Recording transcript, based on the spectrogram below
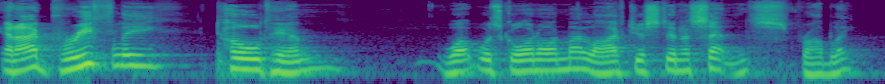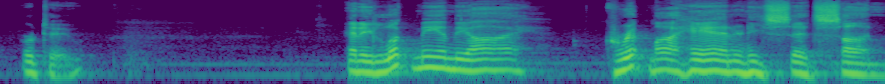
And I briefly told him what was going on in my life, just in a sentence, probably, or two. And he looked me in the eye, gripped my hand, and he said, Son,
